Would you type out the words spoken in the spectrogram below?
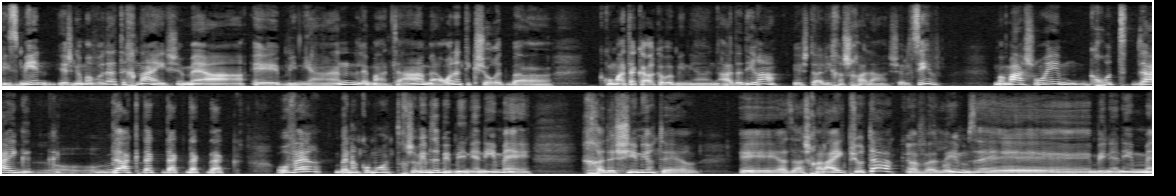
והזמין, יש גם עבודת טכנאי, שמהבניין למטה, מארון התקשורת בקומת הקרקע בבניין, עד הדירה, יש תהליך השחלה של סיב. ממש רואים חוט עובר. דק, דק, דק, דק, דק. עובר בין הקומות. עכשיו, אם זה בבניינים אה, חדשים יותר, אה, אז ההשחלה היא פשוטה, כן, אבל פשוטה. אם זה בניינים אה,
